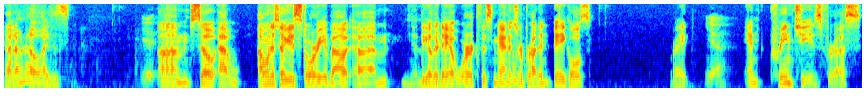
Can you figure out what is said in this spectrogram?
I don't know. I just Yeah, um. So at I want to tell you a story about um the other day at work. This manager brought in bagels, right? yeah. and cream cheese for us.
